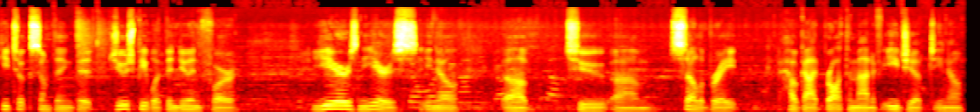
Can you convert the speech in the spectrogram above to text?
he took something that Jewish people had been doing for years and years, you know, uh, to um, celebrate how God brought them out of Egypt, you know,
